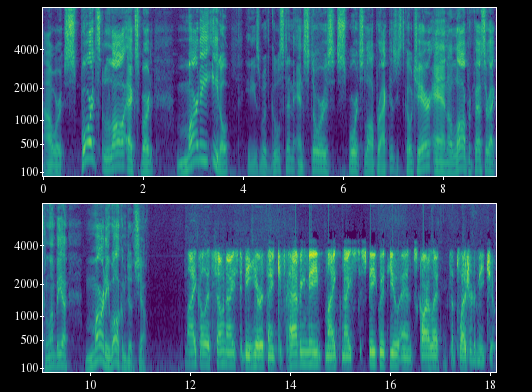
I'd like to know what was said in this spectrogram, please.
our sports law expert, Marty Edel. He's with Goulston and Storrs Sports Law Practice. He's the co-chair and a law professor at Columbia. Marty, welcome to the show. Michael, it's so nice to be here. Thank you for having me. Mike, nice to speak with you. And Scarlet, it's a pleasure to meet you.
